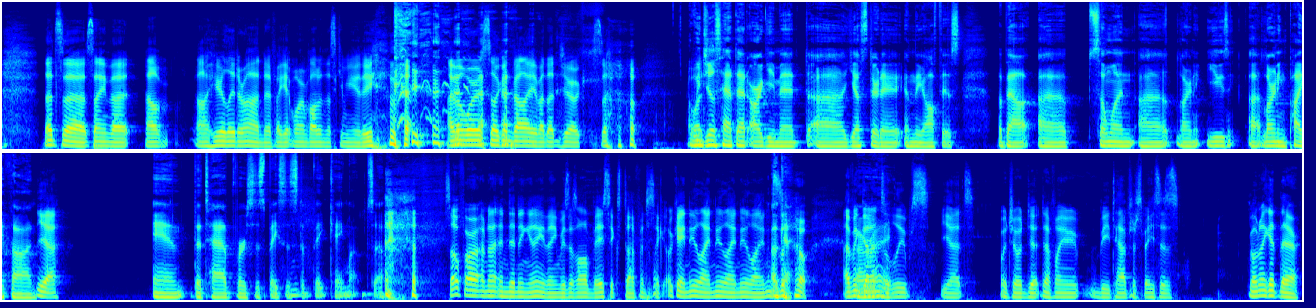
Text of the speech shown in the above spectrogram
That's uh, something that I'll I'll hear later on if I get more involved in this community. I'm aware of Silicon Valley about that joke. So we just had that argument uh, yesterday in the office about uh, someone uh, learning using uh, learning Python. Yeah and the tab versus spaces debate came up. So so far I'm not indenting anything because it's all basic stuff. It's just like okay, new line, new line, new line. Okay. So I haven't all gotten right. to loops yet, which would definitely be tabs or spaces. But when I get there,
